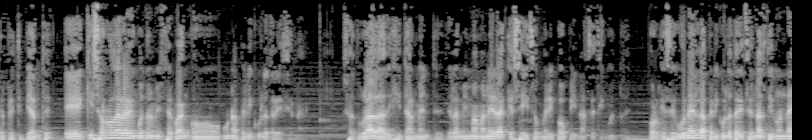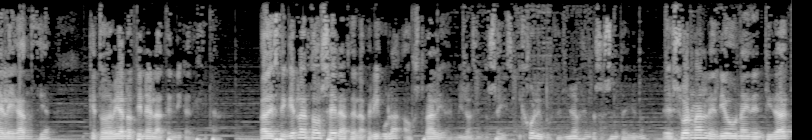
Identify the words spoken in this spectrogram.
El Principiante, eh, quiso rodar el encuentro de Mr. Van con una película tradicional saturada digitalmente, de la misma manera que se hizo Mary Poppins hace 50 años. Porque según él, la película tradicional tiene una elegancia que todavía no tiene la técnica digital. Para distinguir las dos eras de la película, Australia en 1906 y Hollywood en 1961, eh, le dio una identidad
